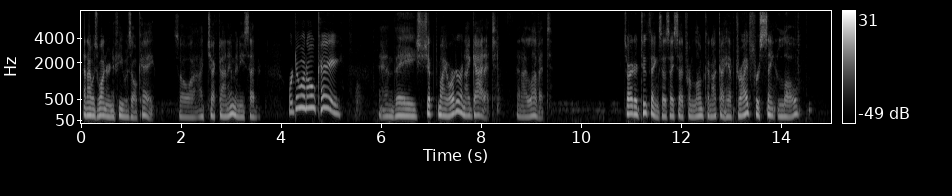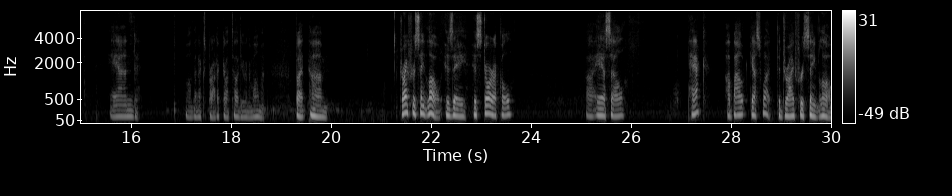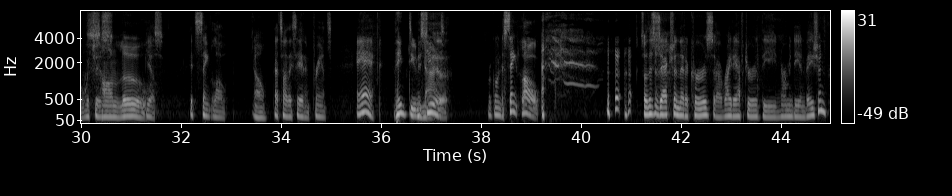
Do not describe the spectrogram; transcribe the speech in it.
And I was wondering if he was okay. So uh, I checked on him, and he said, We're doing okay. And they shipped my order, and I got it. And I love it. So I ordered two things, as I said, from Lone Canuck. I have Drive for St. Lo, and well, the next product I'll tell you in a moment. But um, Drive for St. Lo is a historical uh, ASL pack about guess what? The Drive for St. Lo, which is Saint Lô. yes, it's St. Lo. Oh, That's how they say it in France. Eh, they do Monsieur, not. we're going to St. Lo. So this is action that occurs uh, right after the Normandy invasion,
